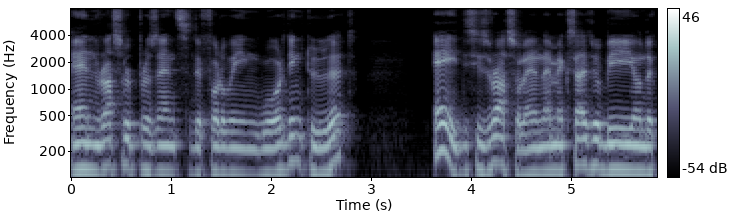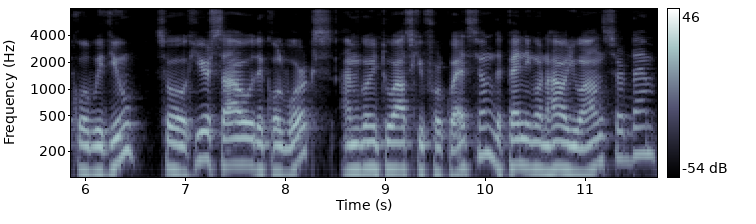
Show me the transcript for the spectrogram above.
and Russell presents the following wording to do that. Hey, this is Russell and I'm excited to be on the call with you. So here's how the call works. I'm going to ask you four questions. Depending on how you answer them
